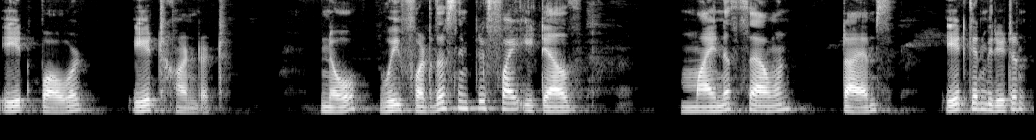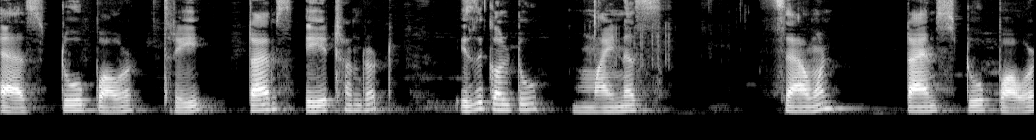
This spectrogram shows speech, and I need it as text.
8 power 800 now we further simplify it as minus 7 times 8 can be written as 2 power 3 times 800 is equal to minus 7 times 2 power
